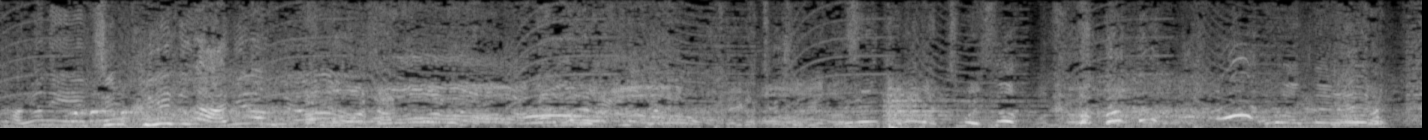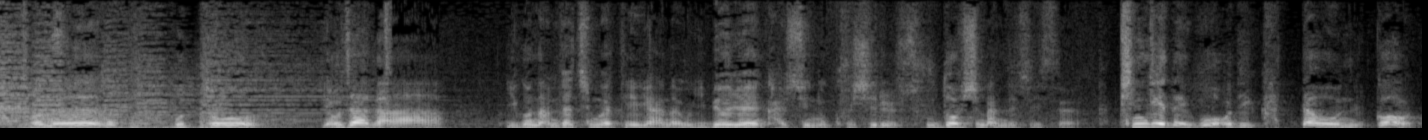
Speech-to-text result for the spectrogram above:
당연히 지금 그 얘기가 아니라고요 개 같은 소리가 나왔어. 얘네 다녀왔지 벌써? 다녀왔네. 저는 보통 여자가 이거 남자친구한테 얘기 안 하고 이별 여행 갈 수 있는 구실을 수도 없이 만들 수 있어요. 핑계 대고 어디 갔다 온 거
